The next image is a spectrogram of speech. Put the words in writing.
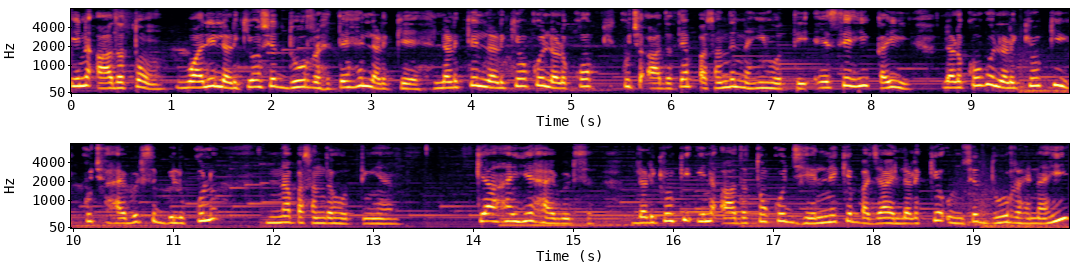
इन आदतों वाली लड़कियों से दूर रहते हैं लड़के। लड़के लड़कियों को लड़कों की कुछ आदतें पसंद नहीं होती। ऐसे ही कई लड़कों को लड़कियों की कुछ हैबिट्स बिल्कुल नापसंद होती हैं। क्या हैं ये हैबिट्स? लड़कियों की इन आदतों को झेलने के बजाय लड़के उनसे दूर रहना ही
